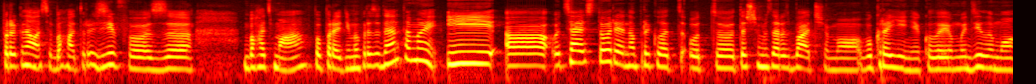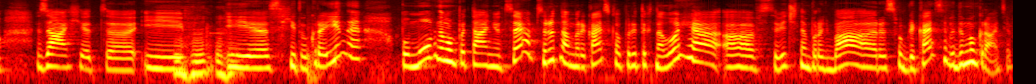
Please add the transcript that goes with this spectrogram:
переконалися багато разів е, з. Багатьма попередніми президентами, і е, оця історія, наприклад, от е, те, що ми зараз бачимо в Україні, коли ми ділимо захід е, і, і схід України по мовному питанню, це абсолютно американська політтехнологія, е, всевічна боротьба республіканців і демократів.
